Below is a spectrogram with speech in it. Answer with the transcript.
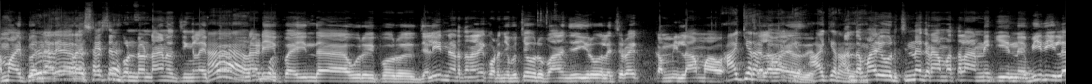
ஆமா இப்ப நிறைய ரெஸ்ட்ரிக்ஷன் கொண்டு வந்தாங்கன்னு வச்சுங்களேன். இப்ப முன்னாடி இப்ப இந்த ஒரு இப்ப ஒரு ஜல்லிக்கட்டு நடத்தினாலே குறைஞ்சபட்சம் ஒரு பதினஞ்சு இருபது லட்ச ரூபாய் கம்மி இல்லாம ஆக்கிறாங்க. அந்த மாதிரி ஒரு சின்ன கிராமத்துல அன்னைக்கு இந்த வீதியில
